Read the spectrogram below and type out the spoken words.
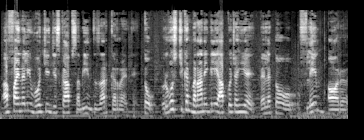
अब फाइनली वो चीज़ जिसका आप सभी इंतज़ार कर रहे थे। तो रोस्ट चिकन बनाने के लिए आपको चाहिए पहले तो फ्लेम और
